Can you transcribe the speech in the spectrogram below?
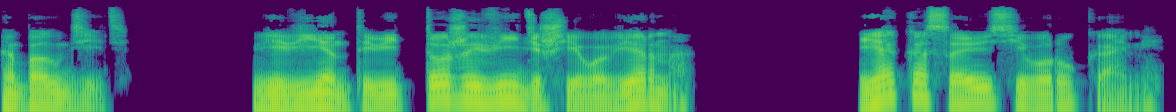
Обалдеть. Вивьен, ты ведь тоже видишь его, верно? Я касаюсь его руками.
